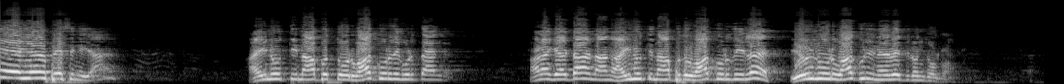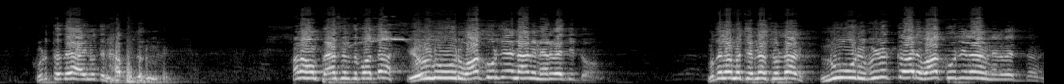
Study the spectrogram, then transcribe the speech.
உண்மையாக பேசுங்கய்யா. ஐநூத்தி நாற்பத்தோரு வாக்குறுதி கொடுத்தாங்க. ஆனா கேட்டா நாங்க ஐநூத்தி நாற்பது வாக்குறுதியில எழுநூறு வாக்குறுதி நிறைவேற்றிடும் சொல்றோம். கொடுத்ததே ஐநூத்தி நாற்பத்தி ஒண்ணு ஆனா அவன் பேசுறது பார்த்தா எழுநூறு வாக்குறுதியை நாங்க நிறைவேற்றிட்டோம். முதலமைச்சர் என்ன சொல்றார்? நூறு விழுக்காடு வாக்குறுதியில நாங்க நிறைவேற்றிட்டோம்.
